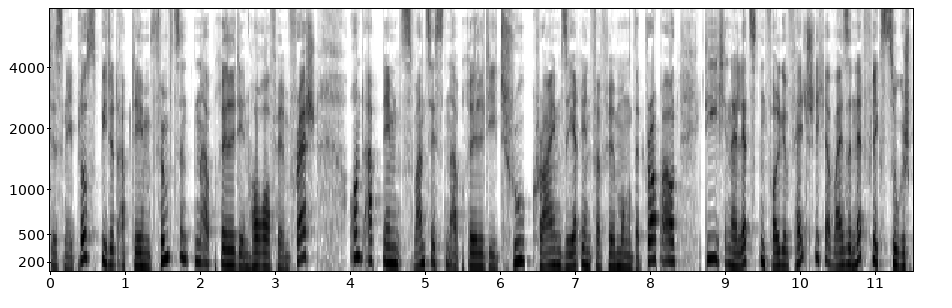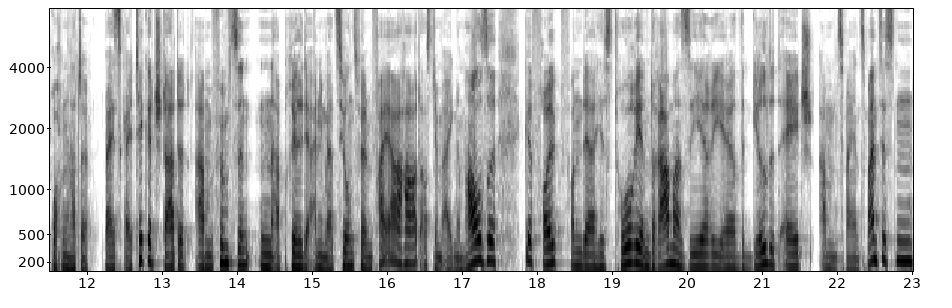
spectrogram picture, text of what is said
Disney Plus bietet ab dem 15. April den Horrorfilm Fresh und ab dem 20. April die True Crime Serienverfilmung The Dropout, die ich in der letzten Folge fälschlicherweise Netflix zugesprochen hatte. Bei Sky Ticket startet am 15. April der Animationsfilm Fireheart aus dem eigenen Hause, gefolgt von der Historien-Dramaserie The Gilded Age am 22.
